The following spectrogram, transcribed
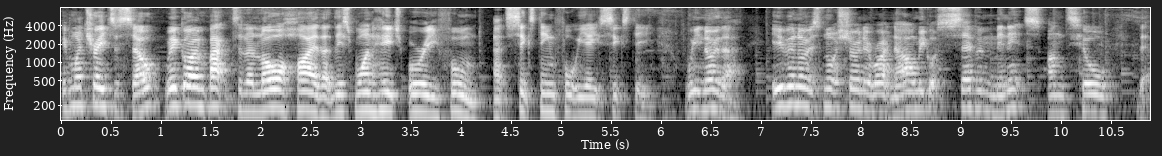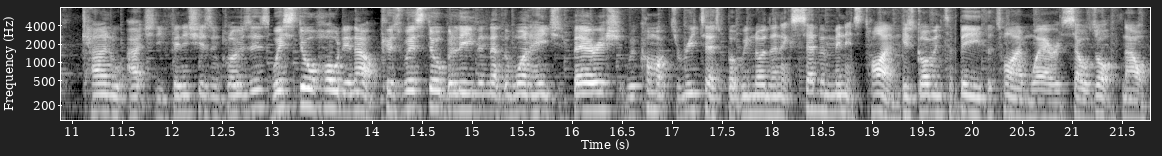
if my trades are sell we're going back to the lower high that this 1h already formed at 1648.60 we know that even though it's not showing it right now we got seven minutes until the candle actually finishes and closes we're still holding out because we're still believing that the 1h is bearish we've come up to retest but we know the next seven minutes time is going to be the time where it sells off now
